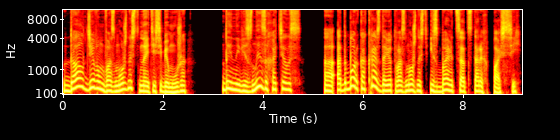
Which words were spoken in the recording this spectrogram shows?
Дал девам возможность найти себе мужа, да и новизны захотелось. А отбор как раз дает возможность избавиться от старых пассий.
